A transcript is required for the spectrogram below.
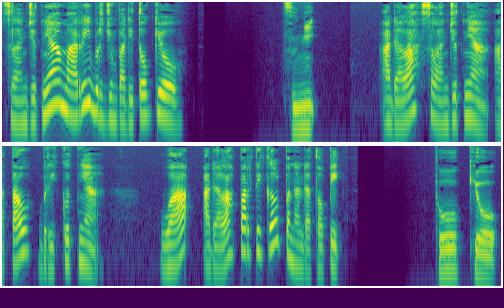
Selanjutnya, mari berjumpa di Tokyo. Tsugi adalah selanjutnya atau berikutnya. Wa adalah partikel penanda topik. Tokyo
